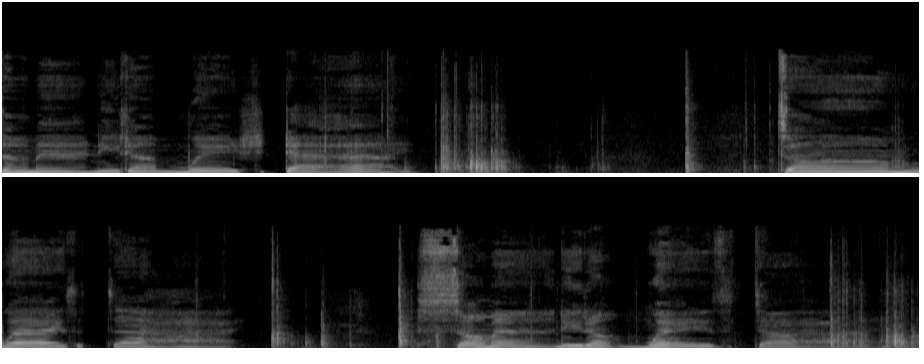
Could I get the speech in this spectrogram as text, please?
So many dumb ways to die. Dumb ways to die. So many dumb ways to die.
